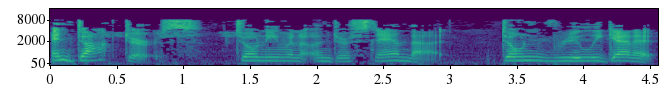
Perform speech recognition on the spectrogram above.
and doctors don't even understand that, don't really get it.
